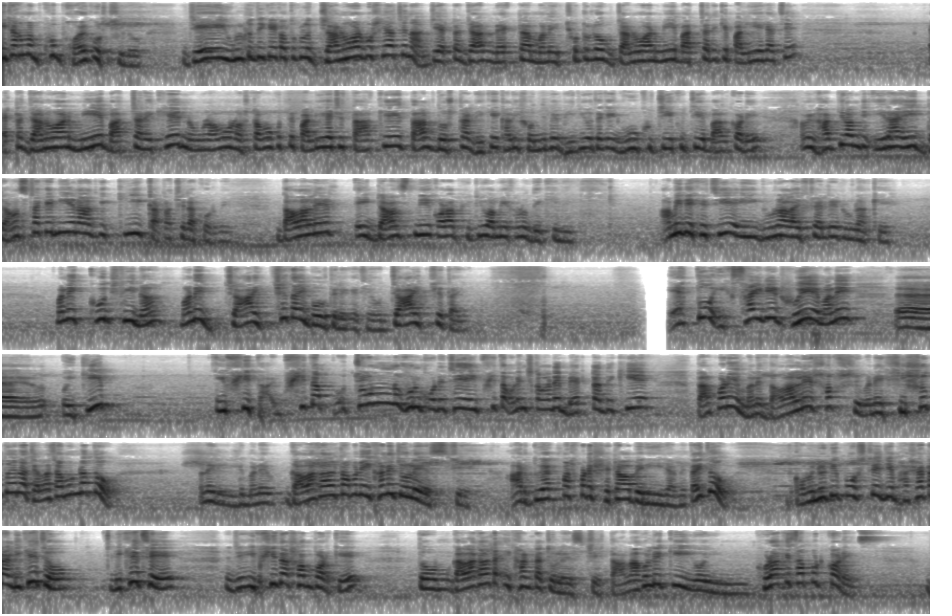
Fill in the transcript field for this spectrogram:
এটা আমার খুব ভয় করছিল। যে এই উল্টো দিকে কতগুলো জানোয়ার বসে আছে না, যে একটা একটা মানে ছোট লোক জানোয়ার মেয়ে বাচ্চা রেখে পালিয়ে গেছে। একটা জানোয়ার মেয়ে বাচ্চা রেখে নোংরামো নষ্টামো করতে পালিয়ে গেছে, তাকে তার দোষটা ঢেকে খালি সন্দীপের ভিডিও থেকে গু খুচিয়ে খুচিয়ে বার করে। আমি ভাবছিলাম যে এরা এই ডান্সটাকে নিয়ে না আজকে কি কাটাছেড়া করবে। দালালের এই ডান্স নিয়ে করা ভিডিও আমি এখনও দেখিনি। আমি দেখেছি এই রুনা লাইফস্টাইলের রুনাকে। মানে কুচভি না মানে যা ইচ্ছে তাই বলতে লেগেছে ও, যা ইচ্ছে তাই। এত এক্সাইটেড হয়ে মানে ওই কি? ইফিতা ইফিতা প্রচণ্ড ভুল করেছে ইফিতা অরেঞ্জ কালারের ব্যাগটা দেখিয়ে, তারপরে মানে দালালের সব মানে শিষ্য তো এরা চেলা চামুন্ডা তো মানে মানে গালাগালটা মানে এখানে চলে এসছে, আর দু এক মাস পরে সেটাও বেরিয়ে যাবে, তাই তো? কমিউনিটি পোস্টে যে ভাষাটা লিখেছ, লিখেছে যে ইপসিতা সম্পর্কে, তো গালাগালটা এখানটা চলে এসছে। তা না হলে কি ওই ঘোড়াকে সাপোর্ট করে?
